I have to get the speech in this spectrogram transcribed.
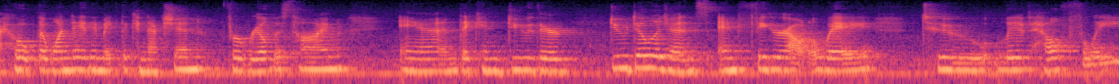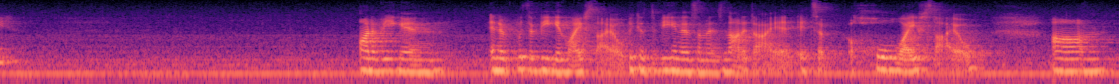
I hope that one day they make the connection for real this time and they can do their due diligence and figure out a way to live healthfully on a vegan in a, with a vegan lifestyle because veganism is not a diet it's a, a whole lifestyle. Um,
